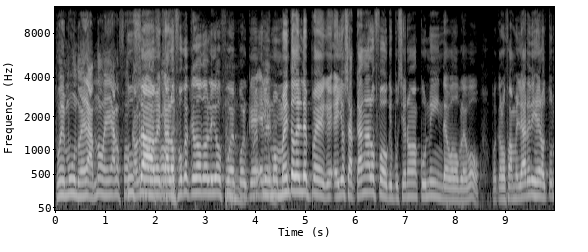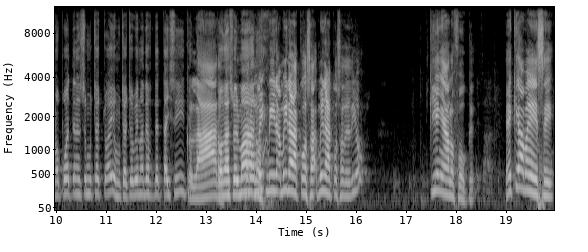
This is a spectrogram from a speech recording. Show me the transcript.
todo el mundo era, no, es a los foques. Tú sabes que a los foques. foques quedó dolido fue porque en el momento del despegue ellos sacan a los foques y pusieron a Cunín de WO. Porque los familiares dijeron, tú no puedes tener ese muchacho ahí, el muchacho viene de, de tal sitio. Claro. Con a su hermano. Pero mi- mira, mira la cosa, mira la cosa de Dios. ¿Quién es a los foques? Es que a veces,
